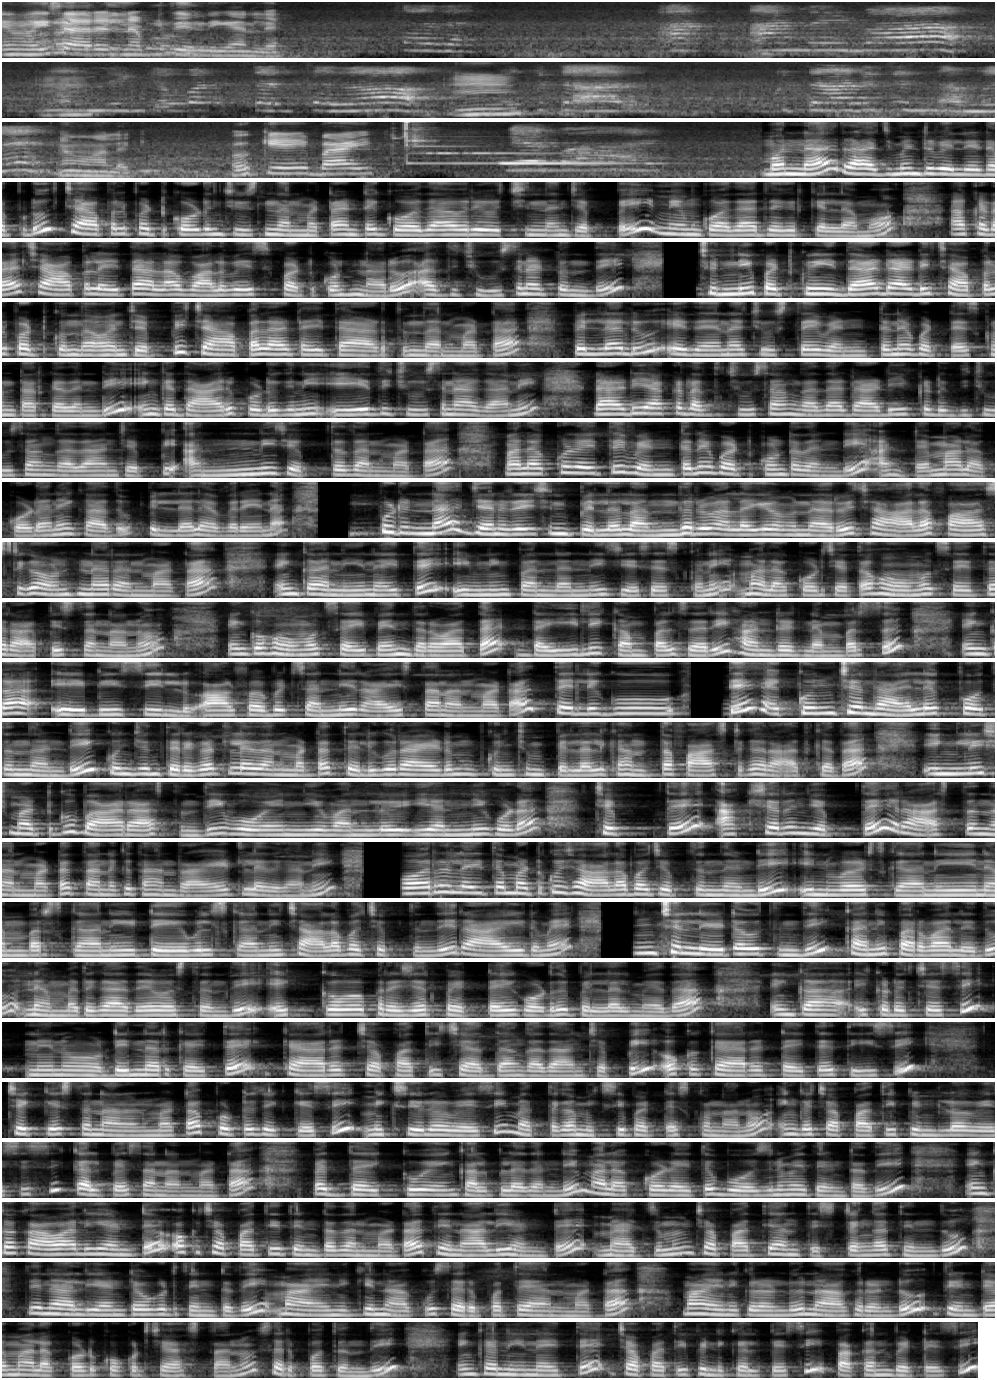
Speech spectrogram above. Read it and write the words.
ఏమో ఈసారి వెళ్ళినప్పుడు తింది కానిలే Mm. అలాగే. Okay bye. మొన్న రాజమండ్రి వెళ్ళేటప్పుడు చేపలు పట్టుకోవడం చూసిందనమాట. అంటే గోదావరి వచ్చిందని చెప్పి మేము గోదావరి దగ్గరికి వెళ్ళాము. అక్కడ చేపలు అయితే అలా వల వేసి పట్టుకుంటున్నారు. అది చూసినట్టుంది. చున్నీ పట్టుకుని ఇదా డాడీ చేపలు పట్టుకుందామని చెప్పి చేపలాట అయితే ఆడుతుందనమాట పిల్లలు ఏదైనా చూస్తే వెంటనే పట్టేసుకుంటారు కదండి. ఇంకా దారి పొడుగుని ఏది చూసినా కానీ డాడీ అక్కడ అది చూసాం కదా డాడీ ఇక్కడ ఇది చూసాం కదా అని చెప్పి అన్నీ చెప్తుంది అనమాట మా లక్కుడైతే వెంటనే పట్టుకుంటుందండి. అంటే మా లక్కుడనే కాదు పిల్లలు ఎవరైనా ఇప్పుడున్న జనరేషన్ పిల్లలు అందరూ అలాగే ఉన్నారు. చాలా ఫాస్ట్గా ఉంటున్నారు అనమాట ఇంకా నేనైతే ఈవినింగ్ పనులన్నీ చేసేసుకుని మళ్ళీ కూడా చేత హోంవర్క్స్ అయితే రాపిస్తున్నాను. ఇంకా హోంవర్క్స్ అయిపోయిన తర్వాత డైలీ కంపల్సరీ హండ్రెడ్ నెంబర్స్ ఇంకా ఏబీసీలు ఆల్ఫాబెట్స్ అన్నీ రాయిస్తానమాట తెలుగు అయితే కొంచెం రాయలేకపోతుందండి. కొంచెం తిరగట్లేదు అనమాట తెలుగు రాయడం కొంచెం పిల్లలకి అంత ఫాస్ట్గా రాదు కదా. ఇంగ్లీష్ మట్టుకు బాగా రాస్తుంది. ఓఎన్ఈ వన్లు ఇవన్నీ కూడా చెప్తే అక్షరం చెప్తే రాస్తుంది అనమాట తనకు తాను రాయట్లేదు కానీ. ఓరల్ అయితే మటుకు చాలా బాగా చెప్తుందండి. ఇన్వర్ట్స్ కానీ నెంబర్స్ కానీ టేబుల్స్ కానీ చాలా బాగా చెప్తుంది రాయడమే. కొంచెం లేట్ అవుతుంది కానీ పర్వాలేదు. నెమ్మదిగా అదే వస్తుంది. ఎక్కువ ప్రెషర్ పెట్టేయకూడదు పిల్లల మీద. ఇంకా ఇక్కడ వచ్చేసి నేను డిన్నర్కి అయితే క్యారెట్ చపాతీ చేద్దాం కదా అని చెప్పి ఒక క్యారెట్ అయితే తీసి చెక్కేస్తున్నాను అనమాట పొట్టు చెక్కేసి మిక్సీలో వేసి మెత్తగా మిక్సీ పట్టేసుకున్నాను. ఇంకా చపాతీ పిండిలో వేసేసి కలిపేశాను అనమాట పెద్ద ఎక్కువ ఏం కలపలేదండి. మా అయితే భోజనమే తింటుంది. ఇంకా కావాలి అంటే ఒక చపాతీ తింటుంది అనమాట తినాలి అంటే మ్యాక్సిమం చపాతీ అంత ఇష్టంగా తిందు. తినాలి అంటే ఒకటి తింటుంది. మా ఆయనకి నాకు సరిపోతాయి అనమాట మా ఆయనకి రెండు నాకు రెండు తింటే మా లక్కడికి ఒకటి చేస్తాను సరిపోతుంది. ఇంకా నేనైతే చపాతీ పిండి కలిపేసి పక్కన పెట్టేసి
